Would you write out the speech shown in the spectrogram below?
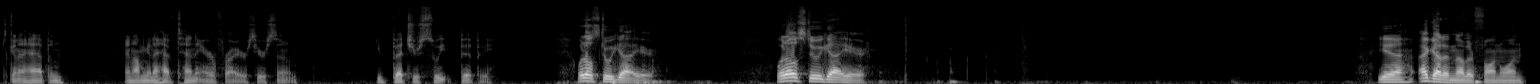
It's gonna happen, and I'm gonna have ten air fryers here soon. You bet your sweet bippy. What else do we got here? What else do we got here? Yeah, I got another fun one.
